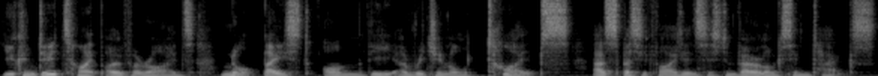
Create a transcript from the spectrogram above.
you can do type overrides not based on the original types as specified in System Verilog syntax,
